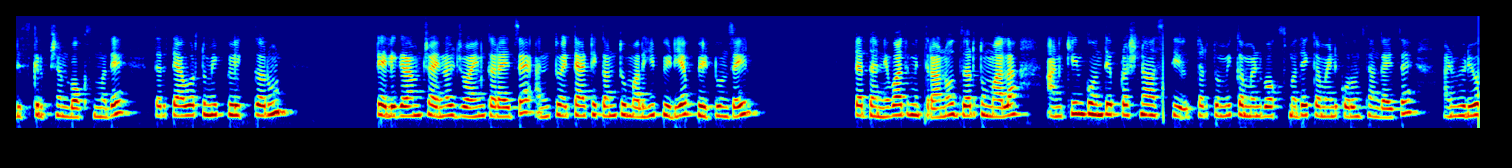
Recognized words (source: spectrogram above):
डिस्क्रिप्शन बॉक्समध्ये तर त्यावर तुम्ही क्लिक करून टेलिग्राम चॅनल जॉईन करायचं आहे आणि तो त्या ठिकाणी तुम्हाला ही पी डी एफ भेटून जाईल. तर धन्यवाद मित्रांनो. जर तुम्हाला आणखीन कोणते प्रश्न असतील तर तुम्ही कमेंट बॉक्समध्ये कमेंट करून सांगायचं आहे आणि व्हिडिओ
